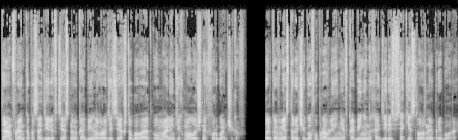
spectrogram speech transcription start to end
Там Фрэнка посадили в тесную кабину вроде тех, что бывают у маленьких молочных фургончиков. Только вместо рычагов управления в кабине находились всякие сложные приборы.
